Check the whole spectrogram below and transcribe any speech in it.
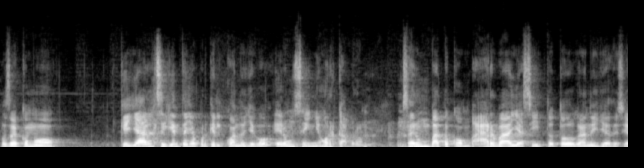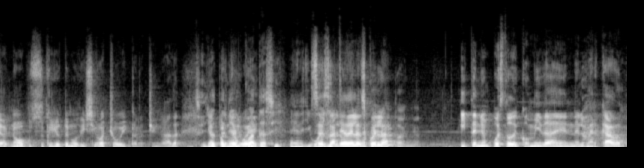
O sea, como. Que ya el siguiente año, porque cuando llegó era un señor, cabrón. O sea, era un vato con barba y así, to- todo grande. Y ya decía, no, pues es que yo tengo 18 y que la chingada. Sí, Y yo aparte tenía un cuate así, eh, igualito. Se salía de la escuela y tenía un puesto de comida en el mercado.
